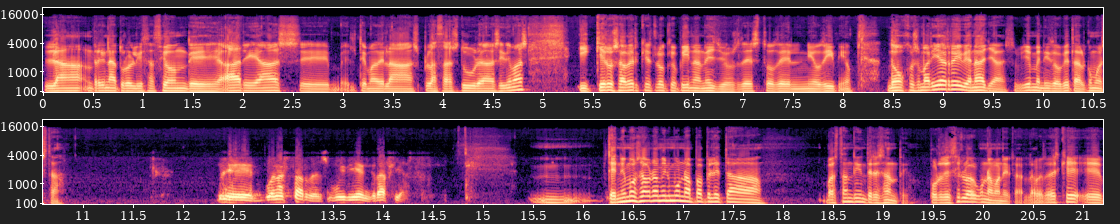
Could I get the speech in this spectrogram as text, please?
la renaturalización de áreas, eh, el tema de las plazas duras y demás. Y quiero saber qué es lo que opinan ellos de esto del neodimio. Don José María Rey Benayas, bienvenido. ¿Qué tal? ¿Cómo está? Eh, buenas tardes. Muy bien, gracias. Mm, tenemos ahora mismo una papeleta bastante interesante, por decirlo de alguna manera. La verdad es que eh,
